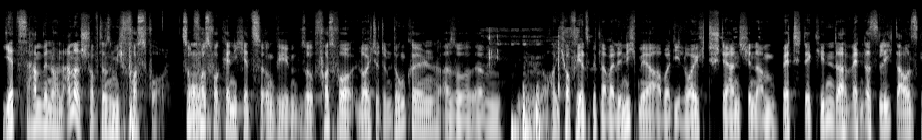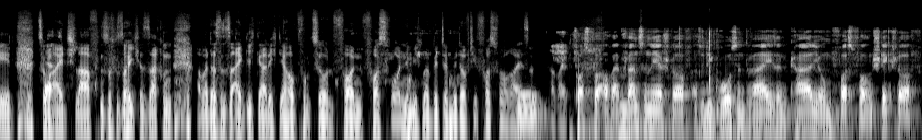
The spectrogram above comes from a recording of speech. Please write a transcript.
Jetzt haben wir noch einen anderen Stoff, das ist nämlich Phosphor. So mhm. Phosphor kenne ich jetzt irgendwie, so Phosphor leuchtet im Dunkeln. Also ähm, ich hoffe jetzt mittlerweile nicht mehr, aber die Leuchtsternchen am Bett der Kinder, wenn das Licht ausgeht, zum ja. Einschlafen, so solche Sachen. Aber das ist eigentlich gar nicht die Hauptfunktion von Phosphor. Nimm mich mal bitte mit auf die Phosphorreise. Mhm. Phosphor auch ein Pflanzennährstoff. Also die großen drei sind Kalium, Phosphor und Stickstoff.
